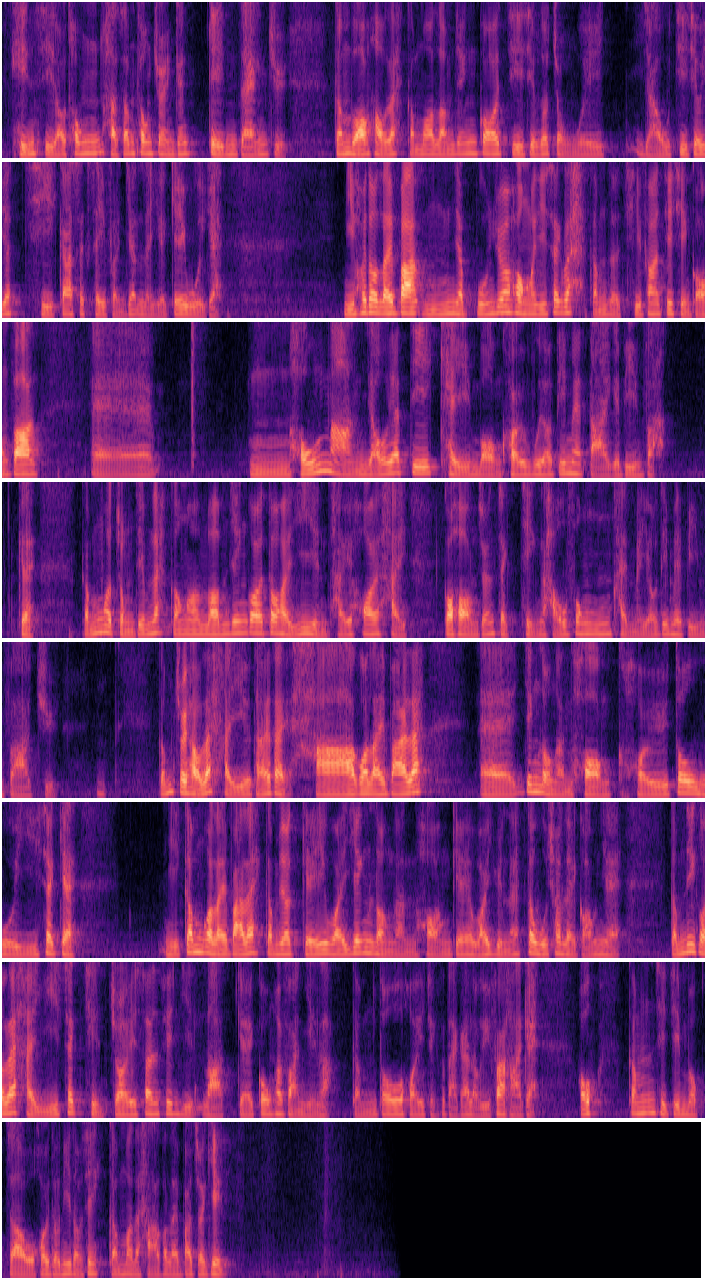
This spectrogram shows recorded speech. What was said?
顯示有通核心通脹已經見頂住。咁往後咧，咁我諗應該至少都仲會有至少一次加息四分一厘嘅機會嘅。而去到禮拜五，日本央行嘅意識咧，咁就似翻之前講翻，誒唔好難有一啲期望佢會有啲咩大嘅變化嘅。咁個重點咧，咁我諗應該都係依然睇開係個行長直田嘅口風係咪有啲咩變化住？咁最後咧係要睇一睇下個禮拜咧，誒英倫銀行佢都會議息嘅。而今個禮拜咧，咁有幾位英倫銀行嘅委員咧都會出嚟講嘢。咁呢個咧係議息前最新鮮熱辣嘅公開發言啦。咁都可以值得大家留意翻下嘅。好，今次節目就去到呢度先。咁我哋下個禮拜再見。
